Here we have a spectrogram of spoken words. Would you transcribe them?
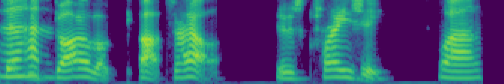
the uh-huh. dialogue cuts out. It was crazy. Wow.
